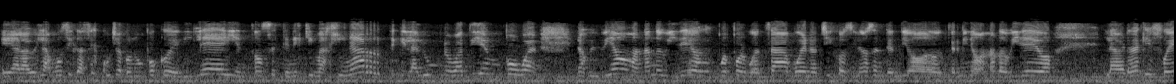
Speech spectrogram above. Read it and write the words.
eh, a la vez la música se escucha con un poco de delay, entonces tenés que imaginarte que el alumno va a tiempo, bueno, nos vivíamos mandando videos después por WhatsApp, bueno chicos, si no se entendió, termino mandando videos, la verdad que fue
